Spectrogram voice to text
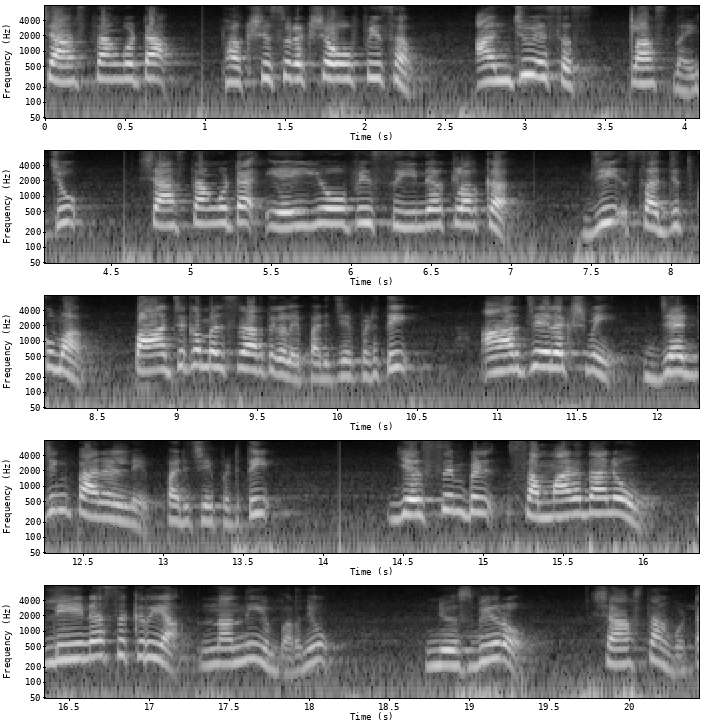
ശാസ്താംകോട്ട ഭക്ഷ്യസുരക്ഷാ officer Anju S S class നയിച്ചു. Sasthamkotta A E office senior clerk G Sajith Kumar പാചക മത്സരാർത്ഥികളെ പരിചയപ്പെടുത്തി. ആർ ജെ ലക്ഷ്മി ജഡ്ജിംഗ് പാനലിനെ പരിചയപ്പെടുത്തി. എസ് സിമ്പിൾ സമ്മാനദാനവും ലീന സക്രിയ നന്ദിയും പറഞ്ഞു. News bureau Sasthamkotta.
